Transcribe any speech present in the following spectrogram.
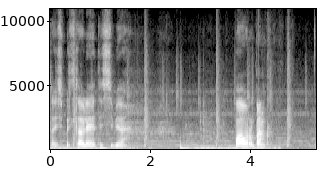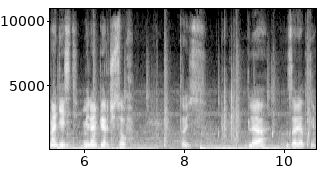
То есть представляет из себя Powerbank на 10 миллиампер часов. То есть для зарядки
